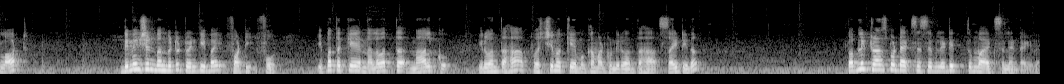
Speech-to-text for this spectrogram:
ಪ್ಲಾಟ್ ಡಿಮೆನ್ಷನ್ ಬಂದ್ಬಿಟ್ಟು ಟ್ವೆಂಟಿ ಬೈ ಫಾರ್ಟಿ ಫೋರ್ ಇಪ್ಪತ್ತಕ್ಕೆ ನಲವತ್ತ ನಾಲ್ಕು ಇರುವಂತಹ ಪಶ್ಚಿಮಕ್ಕೆ ಮುಖ ಮಾಡಿಕೊಂಡಿರುವಂತಹ ಸೈಟ್ ಇದು. ಪಬ್ಲಿಕ್ ಟ್ರಾನ್ಸ್ಪೋರ್ಟ್ ಆಕ್ಸೆಸಿಬಿಲಿಟಿ ತುಂಬ ಎಕ್ಸಲೆಂಟ್ ಆಗಿದೆ.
